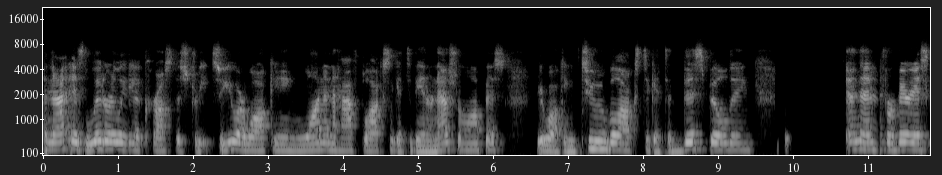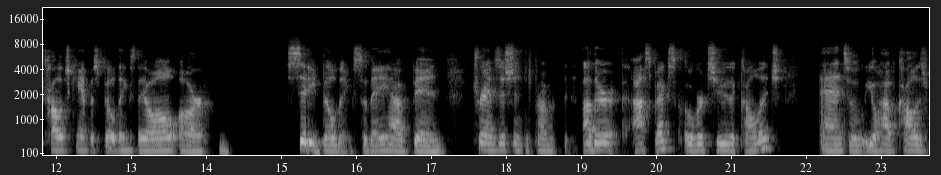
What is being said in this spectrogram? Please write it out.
And that is literally across the street. So you are walking one and a half blocks to get to the international office. You're walking two blocks to get to this building. And then for various college campus buildings, they all are city buildings. So they have been transitioned from other aspects over to the college. And so you'll have college,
